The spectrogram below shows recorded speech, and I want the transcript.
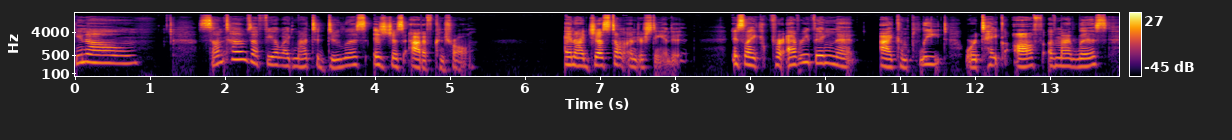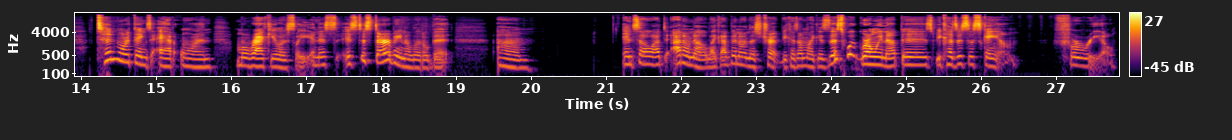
You know, sometimes I feel like my to do list is just out of control. And I just don't understand it. It's like for everything that I complete or take off of my list, 10 more things add on miraculously. And it's it's disturbing a little bit. Um, and so I, I don't know. Like, I've been on this trip because I'm like, is this what growing up is? Because it's a scam for real.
